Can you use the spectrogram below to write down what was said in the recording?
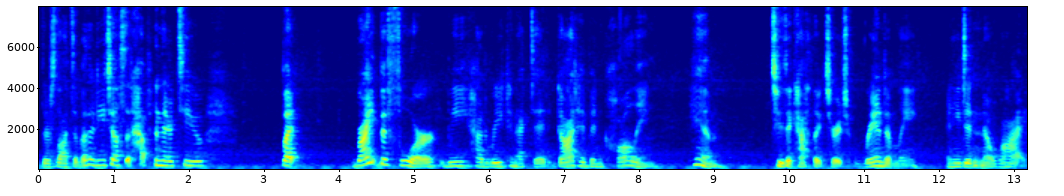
There's lots of other details that happen there too. But right before we had reconnected, God had been calling him to the Catholic Church randomly, and he didn't know why.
